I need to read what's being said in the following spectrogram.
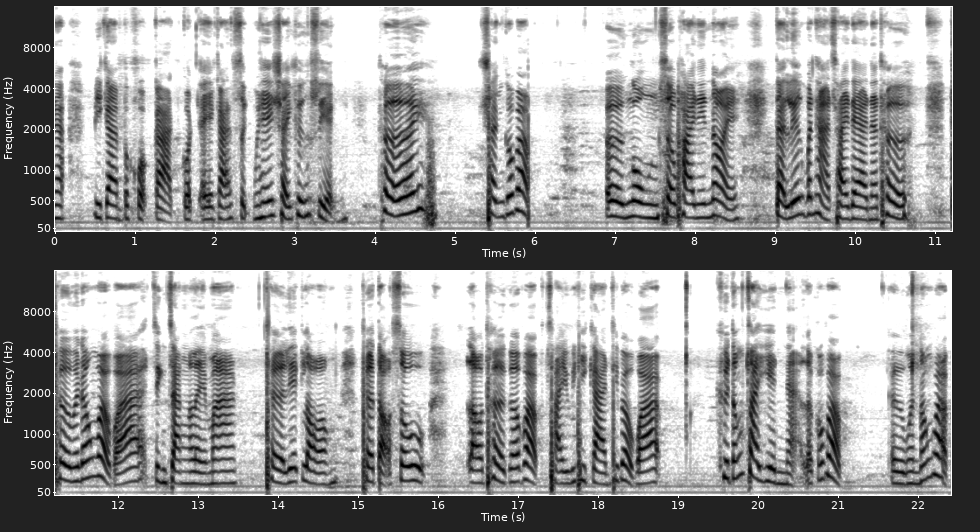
เนี่ยมีการประกาศกฎอายการศึกไม่ให้ใช้เครื่องเสียง เธอเอ้ยฉันก็แบบ เอองงเซอร์ไพรส์นิดหน่อย แต่เรื่องปัญหาชายแดนนะเธอ เธอไม่ต้องแบบว่าจริงจังอะไรมาก เธอเรียกร้อง เธอต่อสู้แล้วเธอก็แบบใช้วิธีการที่แบบว่า คือต้องใจเย็นน่ะ แล้วก็แบบเออ มันต้องแบบ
